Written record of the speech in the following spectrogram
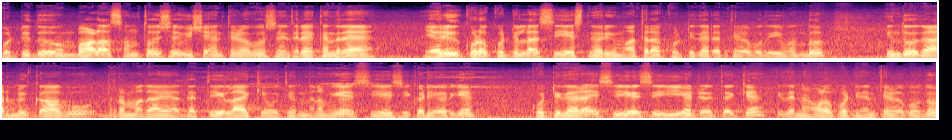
ಕೊಟ್ಟಿದ್ದು ಭಾಳ ಸಂತೋಷದ ವಿಷಯ ಅಂತ ಹೇಳ್ಬೋದು ಸ್ನೇಹಿತರೆ. ಯಾಕಂದರೆ ಯಾರಿಗೂ ಕೂಡ ಕೊಟ್ಟಿಲ್ಲ, ಸಿ ಎಸ್ನವರಿಗೆ ಮಾತ್ರ ಕೊಟ್ಟಿದ್ದಾರೆ ಅಂತ ಹೇಳ್ಬೋದು ಈ ಒಂದು ಹಿಂದೂ ಧಾರ್ಮಿಕ ಹಾಗೂ ಧರ್ಮದಾಯ ದತ್ತಿ ಇಲಾಖೆ ವತಿಯಿಂದ ನಮಗೆ ಸಿ ಎಸ್ ಸಿ ಕಡೆಯವರಿಗೆ ಕೊಟ್ಟಿದ್ದಾರೆ. ಸಿ ಎಸ್ ಸಿ ಈ ಆಡಳಿತಕ್ಕೆ ಇದನ್ನು ಒಳಪಟ್ಟಿದೆ ಅಂತ ಹೇಳ್ಬೋದು.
